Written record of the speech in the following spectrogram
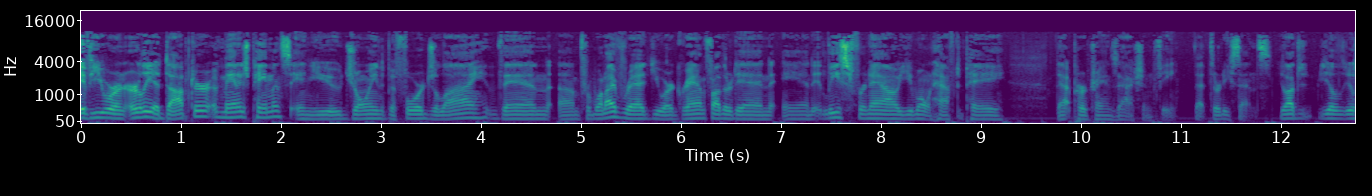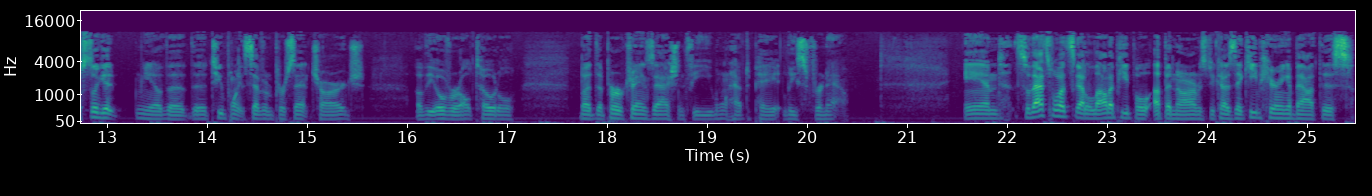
If you were an early adopter of managed payments and you joined before July, then um, from what I've read, you are grandfathered in, and at least for now, you won't have to pay that per transaction fee, that thirty cents. You'll have to, you'll you'll still get you know the the two point seven percent charge of the overall total, but the per transaction fee you won't have to pay at least for now. And so that's what's got a lot of people up in arms because they keep hearing about this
